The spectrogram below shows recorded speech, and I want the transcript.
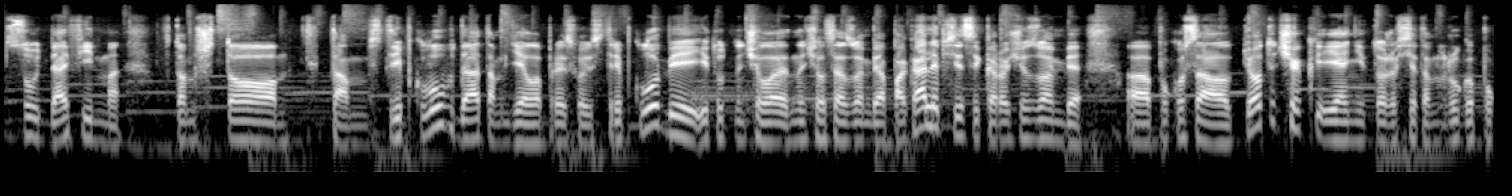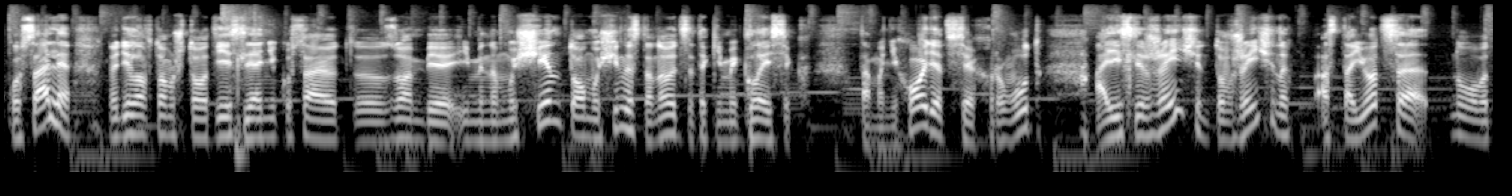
суть, да, фильма? В том, что там стрип-клуб, да, там дело происходит в стрип-клубе, и тут начало, начался зомби-апокалипсис, и, короче, зомби э, покусал теточек, и они тоже все там друга покусали. Но дело в том, что вот если они кусают э, зомби именно мужчин, то мужчины становятся такими классик. Там они ходят, всех рвут. А если женщин, то в женщинах остается, ну, вот,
